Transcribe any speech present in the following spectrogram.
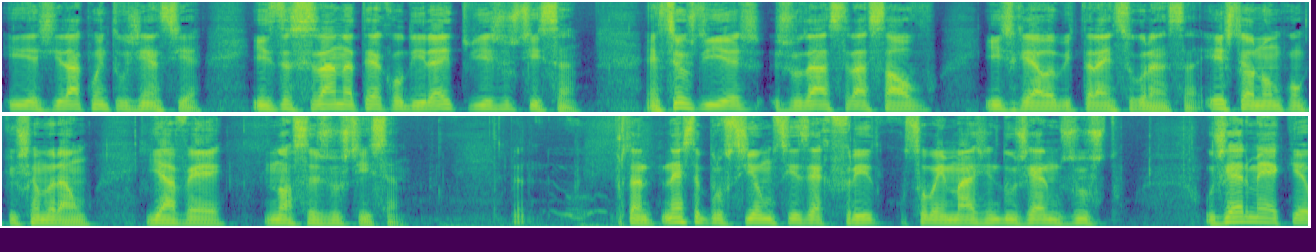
e agirá com inteligência, e exercerá na terra o direito e a justiça. Em seus dias, Judá será salvo Israel habitará em segurança. Este é o nome com que o chamarão, Yahvé, nossa justiça. Portanto, nesta profecia o Messias é referido sob a imagem do germe justo. O germe é aquele,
